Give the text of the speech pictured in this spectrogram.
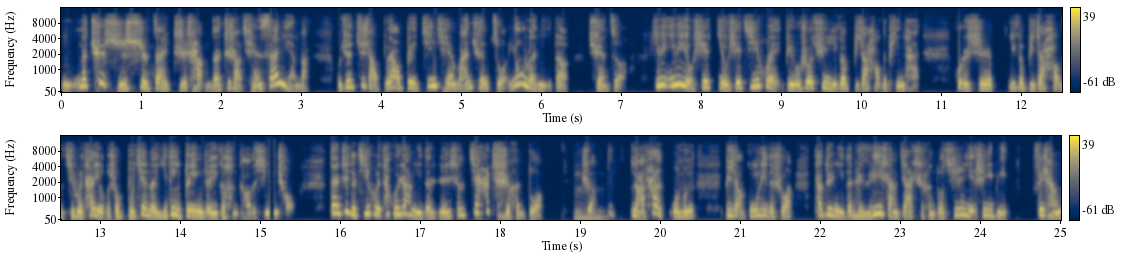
嗯，那确实是在职场的至少前三年吧，我觉得至少不要被金钱完全左右了你的选择，因为因为有些有些机会，比如说去一个比较好的平台，或者是一个比较好的机会，它有的时候不见得一定对应着一个很高的薪酬，但这个机会它会让你的人生加持很多。是吧？哪怕我们比较功利的说，它对你的履历上加持很多，其实也是一笔非常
